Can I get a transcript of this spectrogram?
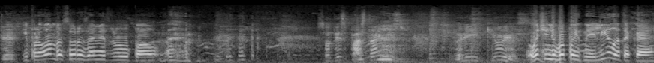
dead. И Праламбасура замертво упал. So this pastime is very curious. Очень любопытная лила такая.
